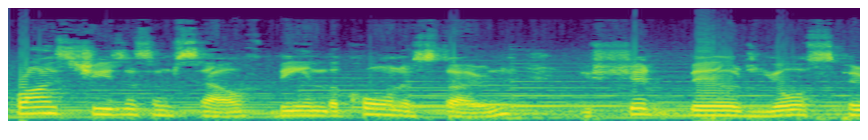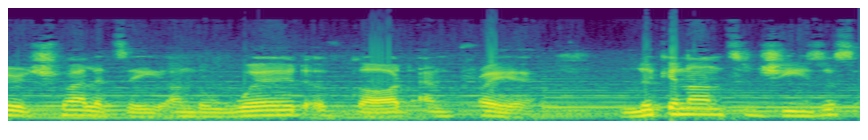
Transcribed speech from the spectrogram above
Christ Jesus Himself being the cornerstone, you should build your spirituality on the Word of God and prayer, looking unto Jesus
